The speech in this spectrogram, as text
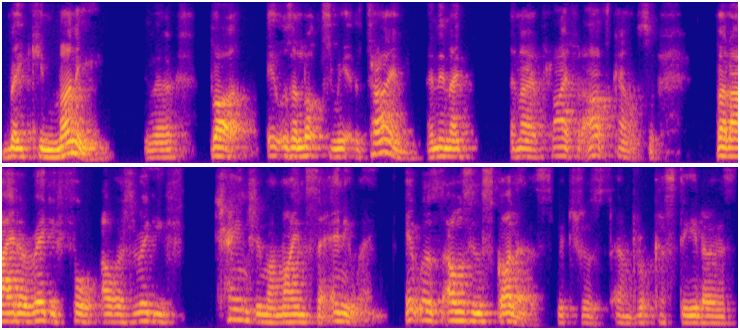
making money, you know. But it was a lot to me at the time. And then I and I applied for the Arts Council. But I had already thought I was already changing my mindset anyway it was I was in Scholars, which was um, Brooke Castillo's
